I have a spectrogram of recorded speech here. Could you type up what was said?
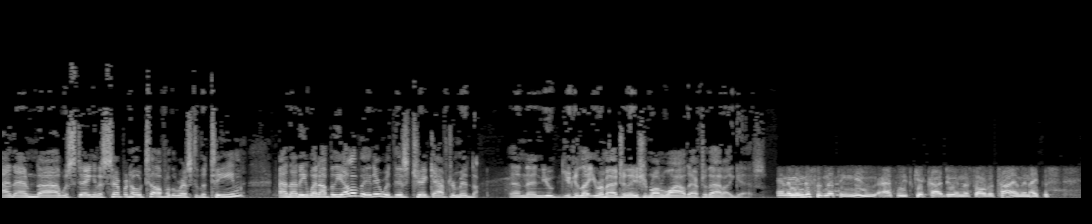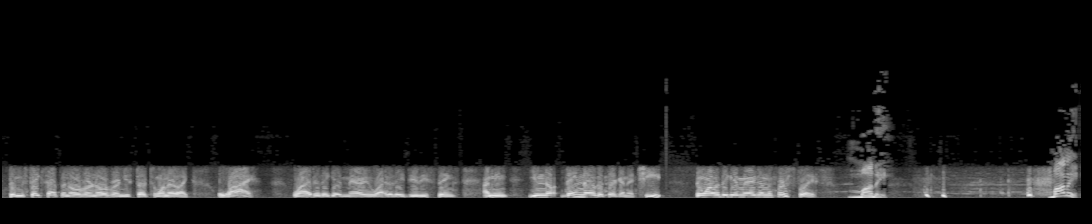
and then uh, was staying in a separate hotel for the rest of the team. And then he went up the elevator with this chick after midnight. And then you you can let your imagination run wild after that, I guess. And I mean, this is nothing new. Athletes get caught doing this all the time, and I just the mistakes happen over and over, and you start to wonder, like, why? Why do they get married? Why do they do these things? I mean, you know, they know that they're going to cheat. Then why would they get married in the first place? Money. Money.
